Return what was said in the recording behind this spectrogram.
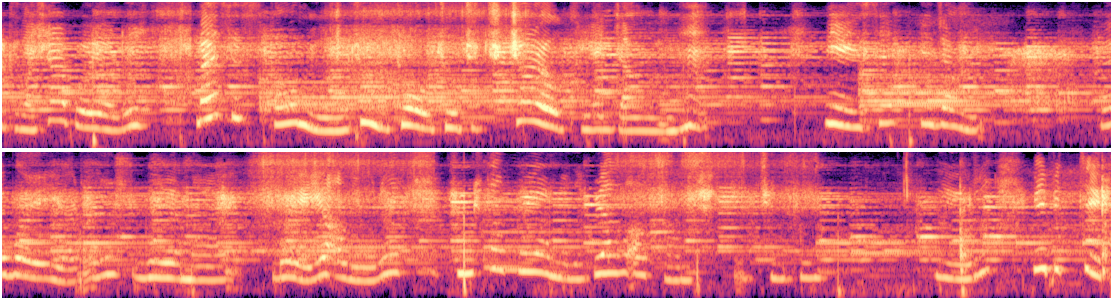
arkadaşlar böyle oluyor. Ben ses kalamıyorum çünkü çok çok çok çok heyecanlıyım. Neyse heyecanlıyım. Ve boyayıyoruz. Boyamaya, boyayı alıyoruz. Çünkü tam boyamadık. Biraz az kalmıştı. Çünkü boyuyoruz. Ve bitti.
